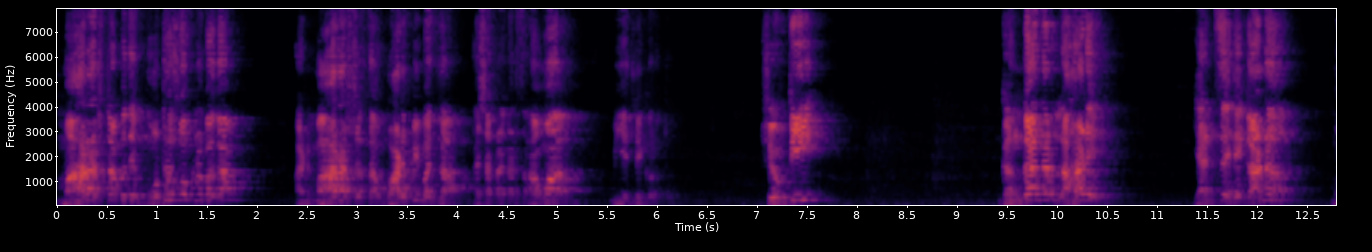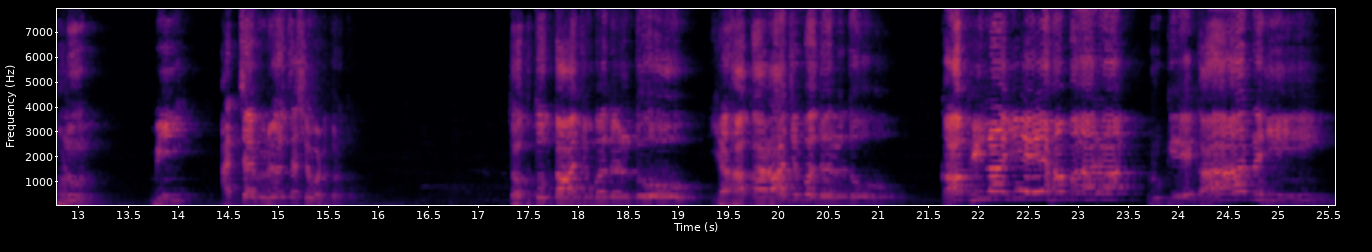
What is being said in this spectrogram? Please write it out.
महाराष्ट्रामध्ये मोठं स्वप्न बघा आणि महाराष्ट्राचा वाढपी बदला अशा प्रकारचं आव्हान मी येथे करतो. शेवटी गंगाधर लहाडे यांचं हे गाणं म्हणून मी आजच्या व्हिडिओचा शेवट करतो. तक तो ताज बदल दो यहा का राज बदल दो काफिला ये हमारा रुकेगा नहीं.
